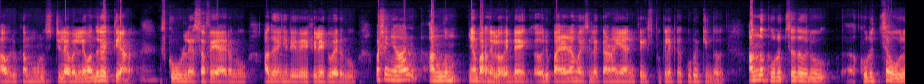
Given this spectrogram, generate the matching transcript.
ആ ഒരു കമ്മ്യൂണിസ്റ്റ് ലെവലിൽ വന്നൊരു വ്യക്തിയാണ്. സ്കൂളിൽ എസ് എഫ് എ ആയിരുന്നു. അത് കഴിഞ്ഞ് ഡിവൈഫിലേക്ക് വരുന്നു. പക്ഷെ ഞാൻ അന്നും ഞാൻ പറഞ്ഞല്ലോ എന്റെ ഒരു പതിനേഴാം വയസ്സിലേക്കാണ് ഞാൻ ഫേസ്ബുക്കിലൊക്കെ കുറിക്കുന്നത്. അന്ന് കുറിച്ചത് ഒരു കുറിച്ച ഒരു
